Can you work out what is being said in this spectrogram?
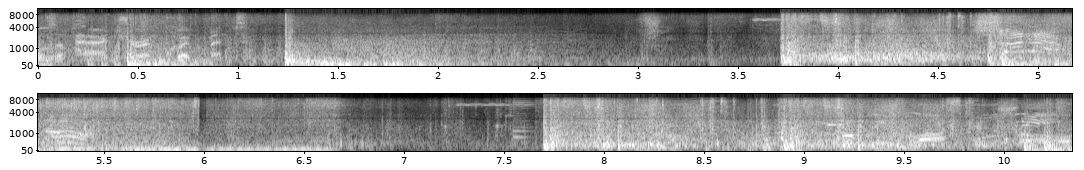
hostiles have hacked your equipment. Shut up! Oh! We've lost control.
